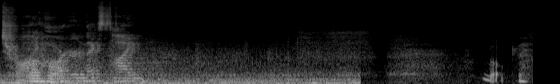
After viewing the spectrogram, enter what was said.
try harder next time. Добре.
